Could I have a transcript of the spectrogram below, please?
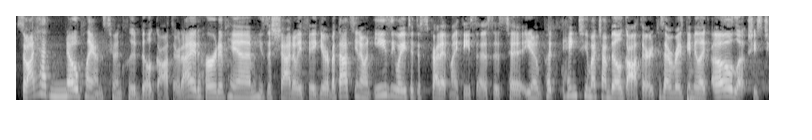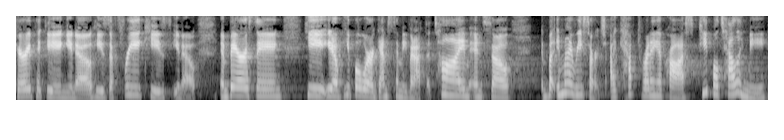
So I had no plans to include Bill Gothard. I had heard of him. He's a shadowy figure, but that's, you know, an easy way to discredit my thesis is to, you know, put hang too much on Bill Gothard because everybody's going to be like, "Oh, look, she's cherry picking, you know, he's a freak, he's, you know, embarrassing." He, you know, people were against him even at the time. And so but in my research, I kept running across people telling me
